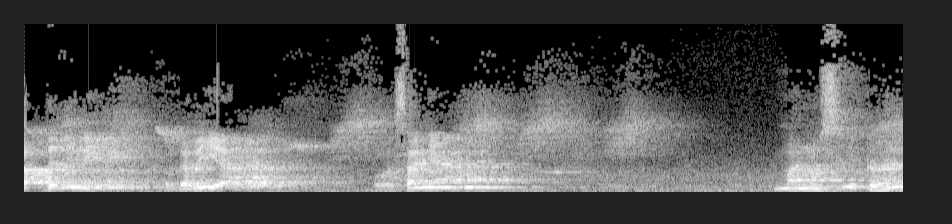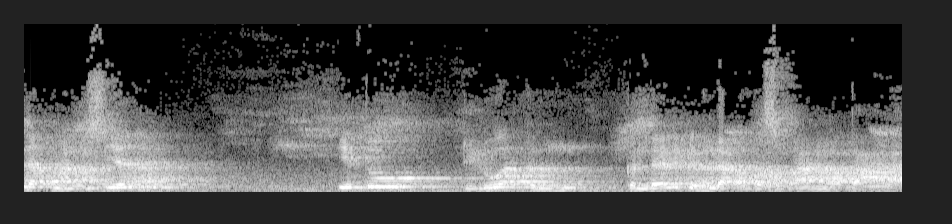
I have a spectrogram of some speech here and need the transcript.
takdir ini, qadariyah bahwasanya manusia kehendak manusia itu di luar kendali kehendak Allah Subhanahu wa taala.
